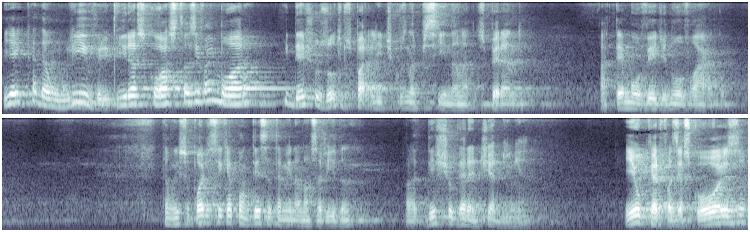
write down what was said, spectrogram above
E aí cada um livre vira as costas e vai embora e deixa os outros paralíticos na piscina lá, esperando até mover de novo a água. Então isso pode ser que aconteça também na nossa vida. Né? Deixa eu garantir a minha. Eu quero fazer as coisas,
